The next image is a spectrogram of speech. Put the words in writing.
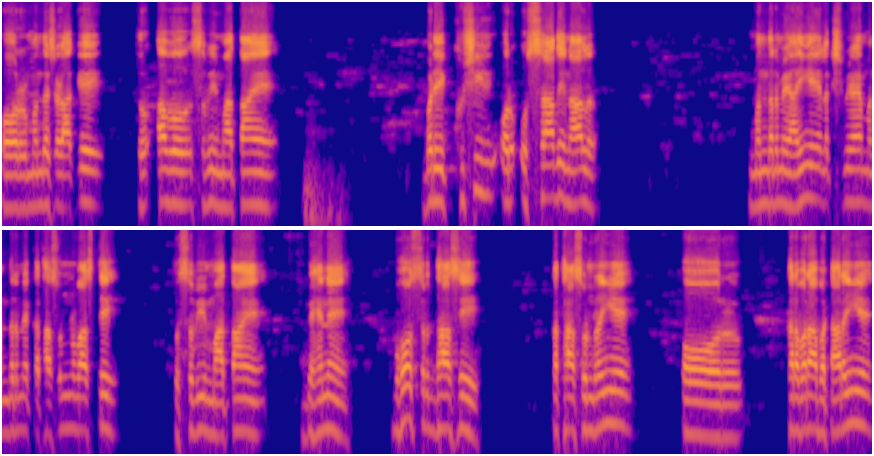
और मंदिर चढ़ा के तो अब सभी माताएँ बड़ी खुशी और उत्साह के नाल मंदिर में आई हैं। लक्ष्मी राय मंदिर में कथा सुनने वास्ते। तो सभी माताएँ, बहनें बहुत श्रद्धा से कथा सुन रही हैं और करबरा बटा रही हैं।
